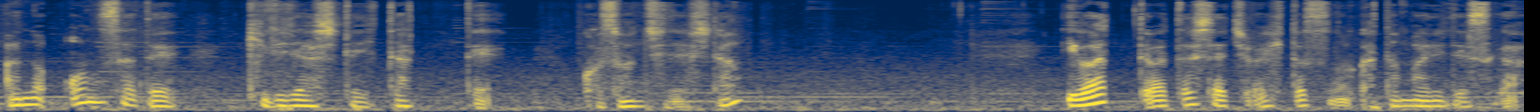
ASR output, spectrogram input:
あの音差で切り出していたってご存知でした？岩って私たちは一つの塊ですが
